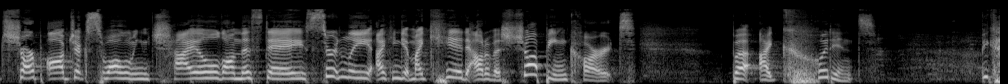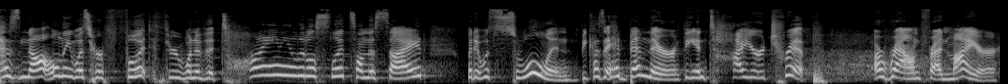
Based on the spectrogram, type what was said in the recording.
sharp object swallowing child on this day. Certainly, I can get my kid out of a shopping cart, but I couldn't. Because not only was her foot through one of the tiny little slits on the side, but it was swollen because it had been there the entire trip around Fred Meyer.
